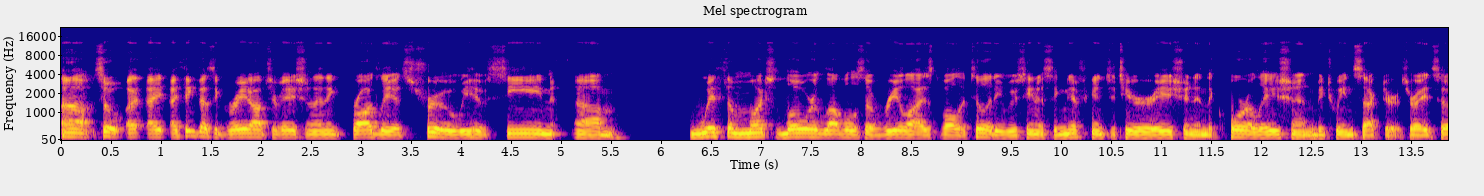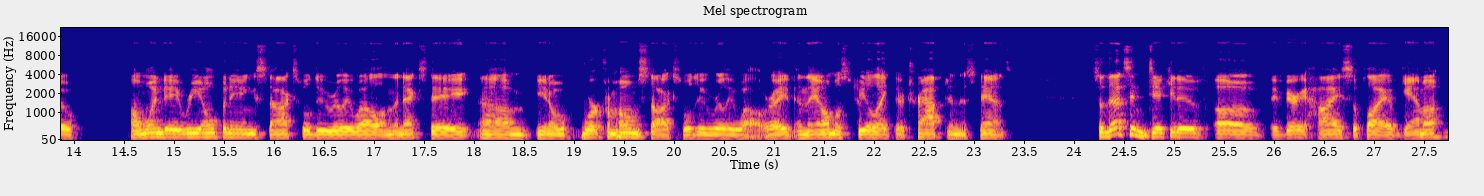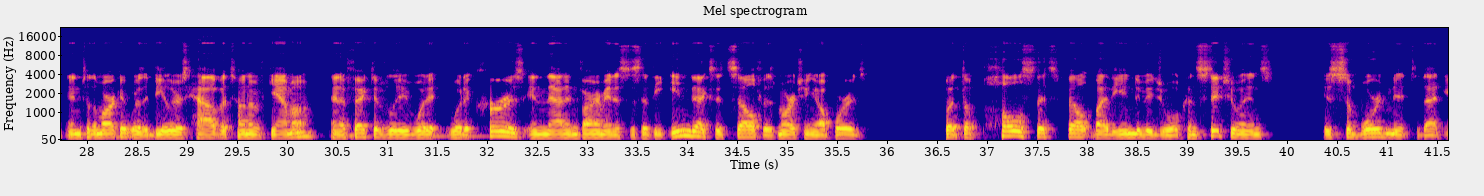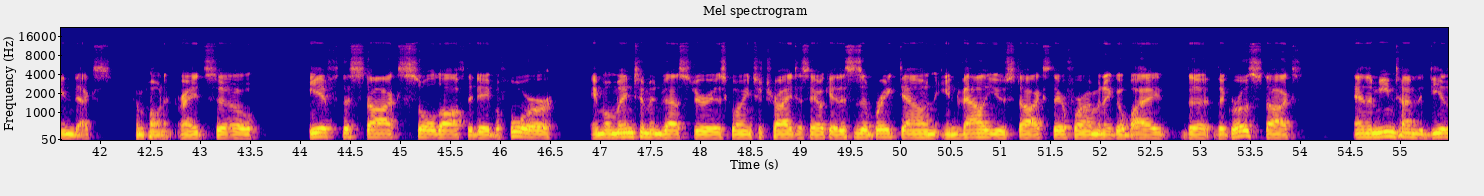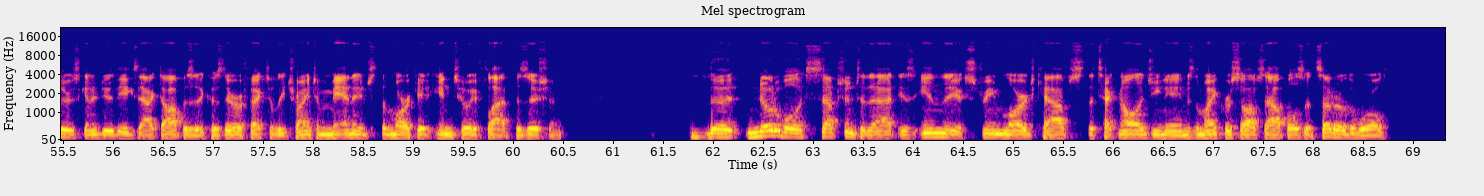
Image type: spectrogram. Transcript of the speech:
Uh, so I, I, think that's a great observation. I think broadly it's true. We have seen um, with the much lower levels of realized volatility, we've seen a significant deterioration in the correlation between sectors, right? So on one day, reopening stocks will do really well. On the next day, um, you know, work from home stocks will do really well, right? And they almost feel like they're trapped in this dance. So that's indicative of a very high supply of gamma into the market where the dealers have a ton of gamma. And effectively, what, it, what occurs in that environment is, is that the index itself is marching upwards, but the pulse that's felt by the individual constituents is subordinate to that index component, right? So if the stocks sold off the day before, a momentum investor is going to try to say, okay, this is a breakdown in value stocks, therefore I'm going to go buy the, the growth stocks and in the meantime, the dealer is going to do the exact opposite because they're effectively trying to manage the market into a flat position. The notable exception to that is in the extreme large caps, the technology names, the Microsofts, Apples, et cetera, of the world.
